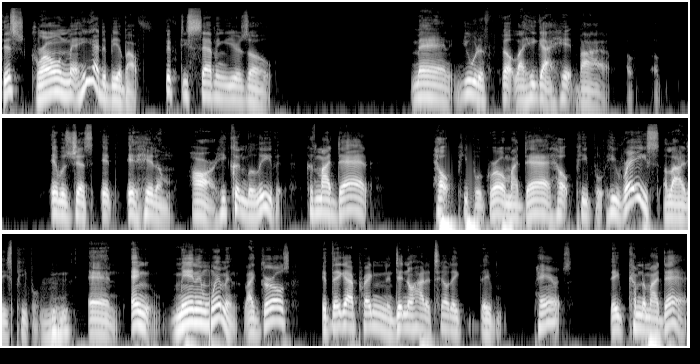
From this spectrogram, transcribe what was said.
This grown man, he had to be about 57 years old. Man, you would have felt like he got hit by a, a it was just it it hit him hard. He couldn't believe it cuz my dad helped people grow. My dad helped people. He raised a lot of these people. And and men and women, like girls if they got pregnant and didn't know how to tell they they parents, they come to my dad.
